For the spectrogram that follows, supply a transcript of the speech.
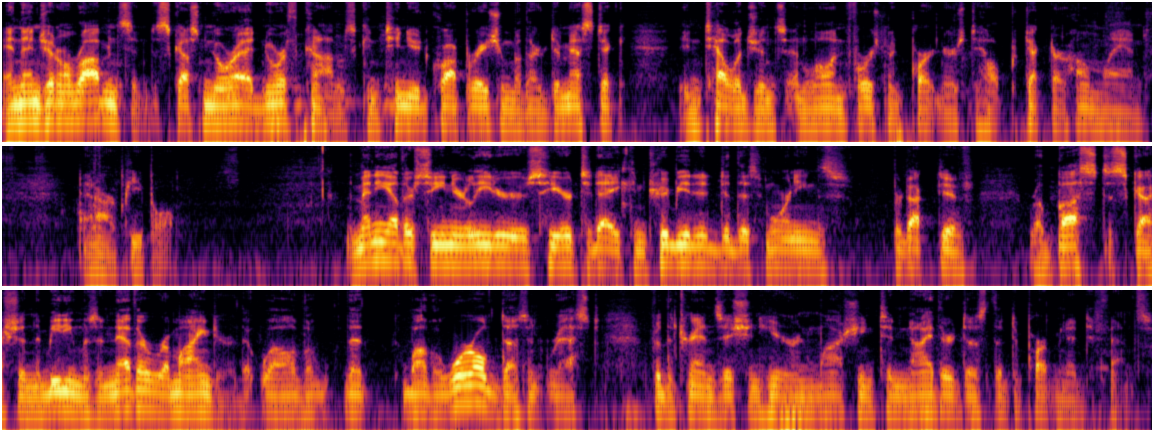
And then General Robinson discussed NORAD Northcom's continued cooperation with our domestic intelligence and law enforcement partners to help protect our homeland and our people. The many other senior leaders here today contributed to this morning's productive, robust discussion. The meeting was another reminder that while the, that while the world doesn't rest for the transition here in Washington, neither does the Department of Defense.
